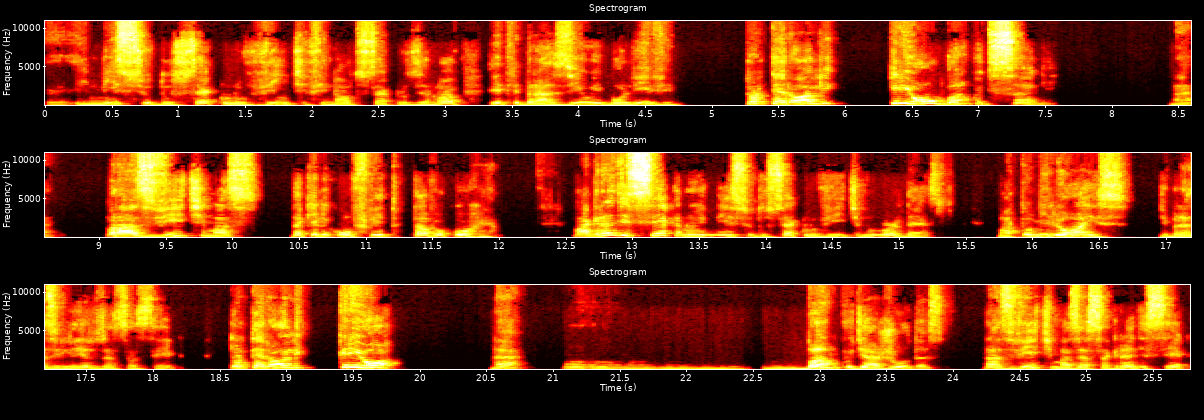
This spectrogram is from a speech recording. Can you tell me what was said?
início do século XX, final do século XIX, entre Brasil e Bolívia, Torteroli criou um banco de sangue né, para as vítimas daquele conflito que estava ocorrendo. Uma grande seca no início do século XX, no Nordeste, matou milhões de brasileiros essa seca. Torteroli criou né, um, um, um banco de ajudas das vítimas dessa grande seca,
